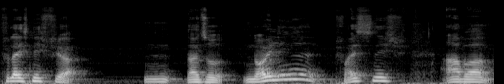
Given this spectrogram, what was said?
Vielleicht nicht für also Neulinge, ich weiß es nicht, aber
